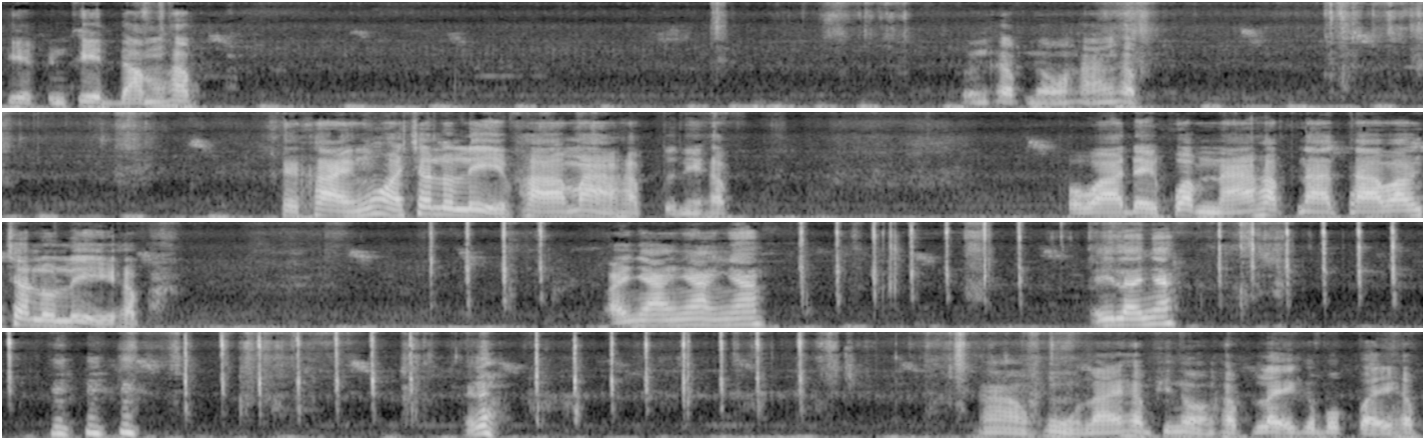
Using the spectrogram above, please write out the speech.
เพศเป็นเพศดำครับเพิ่งครับเงาหางครับคล้ายๆงัวชาโลเล่พามาครับตัวนี้ครับ เพราะว่าได้ความหนาครับหน้าตาว่ามันชาโลเล่ครับ ไปย่างย่างย่างไอ้ไรเนี่ยเร็วอ้าวหูไล่ครับพี่น้องครับไล่กระบอกไปครับ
